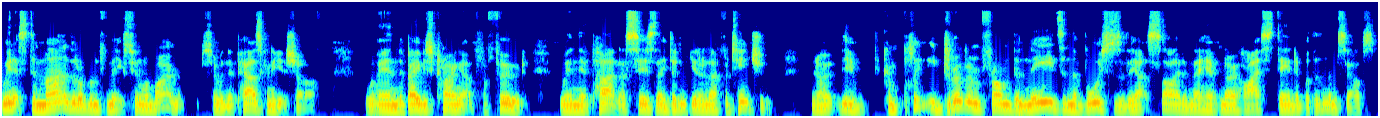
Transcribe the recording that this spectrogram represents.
when it's demanded of them from the external environment. So when their power's going to get shut off, when the baby's crying out for food, when their partner says they didn't get enough attention. You know, they're completely driven from the needs and the voices of the outside, and they have no high standard within themselves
